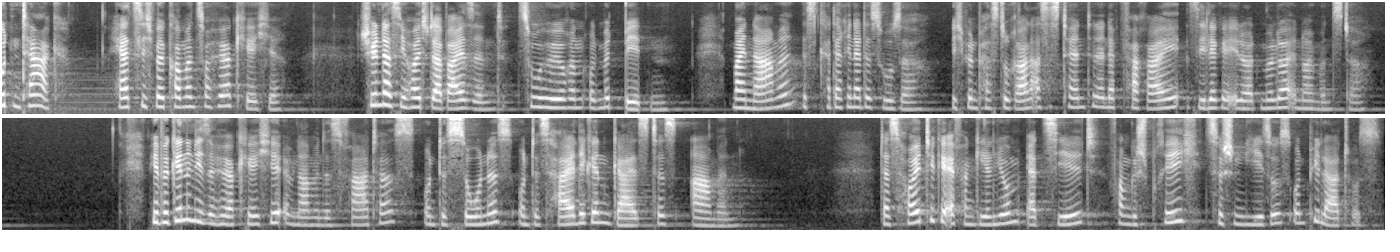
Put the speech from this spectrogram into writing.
Guten Tag, herzlich willkommen zur Hörkirche. Schön, dass Sie heute dabei sind, zuhören und mitbeten. Mein Name ist Katharina de Sousa. Ich bin Pastoralassistentin in der Pfarrei Seliger Eduard Müller in Neumünster. Wir beginnen diese Hörkirche im Namen des Vaters und des Sohnes und des Heiligen Geistes. Amen. Das heutige Evangelium erzählt vom Gespräch zwischen Jesus und Pilatus.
